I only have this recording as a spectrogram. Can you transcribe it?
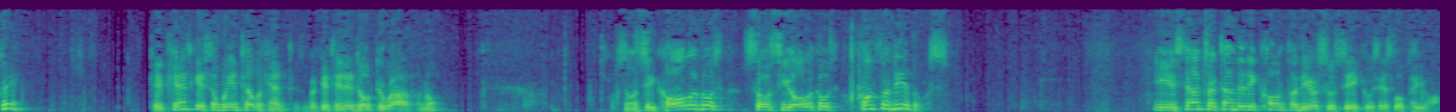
Sí. Que piensan que son muy inteligentes, porque tienen doctorado, ¿no? Son psicólogos, sociólogos confundidos. Y están tratando de confundir a sus hijos, es lo peor.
